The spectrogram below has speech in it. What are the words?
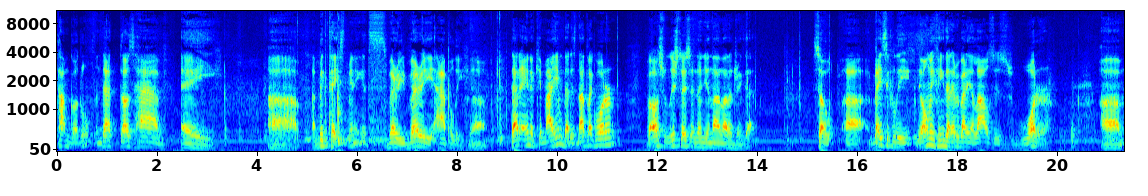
tam godel, and that does have a uh, a big taste, meaning it's very very appley. Uh, that ain't a kimayim. That is not like water. But also lishtos, And then you're not allowed to drink that. So uh, basically, the only thing that everybody allows is water, um,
